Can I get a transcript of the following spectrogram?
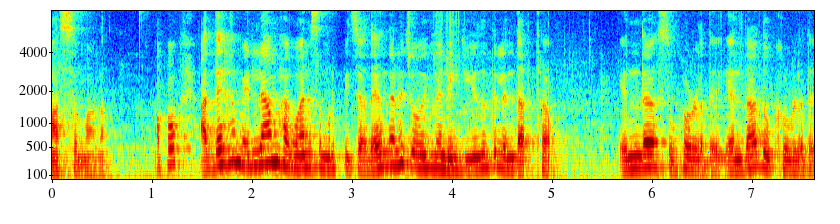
മാസമാണ്. അപ്പോൾ അദ്ദേഹം എല്ലാം ഭഗവാനെ സമർപ്പിച്ച്. അദ്ദേഹം തന്നെ ചോദിക്കുന്നുണ്ട് ഈ ജീവിതത്തിൽ എന്തർത്ഥം? എന്താ സുഖമുള്ളത്? എന്താ ദുഃഖമുള്ളത്?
